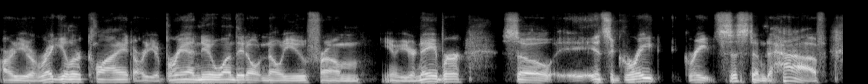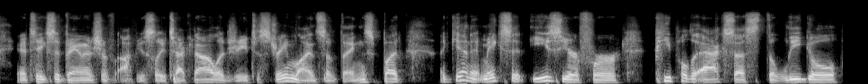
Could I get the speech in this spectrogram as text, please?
Are you a regular client? Are you a brand new one? They don't know you from you know your neighbor, so it's a great great system to have. And it takes advantage of obviously technology to streamline some things. But again, it makes it easier for people to access the legal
